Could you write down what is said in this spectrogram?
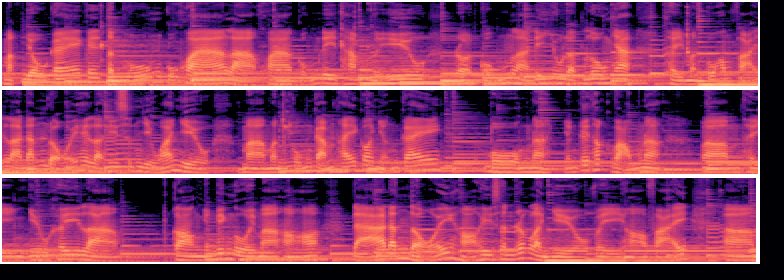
Mặc dù cái cái tình huống của khoa là khoa cũng đi thăm người yêu rồi cũng là đi du lịch luôn nha thì mình cũng không phải là đánh đổi hay là hy sinh gì quá nhiều mà mình cũng cảm thấy có những cái buồn nè những cái thất vọng nè à, thì nhiều khi là còn những cái người mà họ đã đánh đổi họ hy sinh rất là nhiều vì họ phải uh,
